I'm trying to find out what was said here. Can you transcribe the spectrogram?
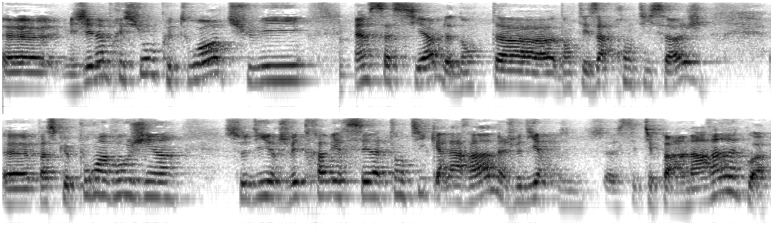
Euh, mais j'ai l'impression que toi, tu es insatiable dans, ta, dans tes apprentissages, euh, parce que pour un Vosgien, se dire je vais traverser l'Atlantique à la rame, je veux dire, c'était pas un marin quoi.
